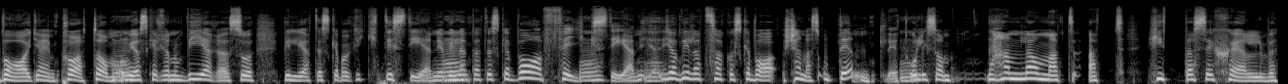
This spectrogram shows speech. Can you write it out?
vad jag än pratar om. Om jag ska renovera så vill jag att det ska vara riktig sten. Jag vill inte att det ska vara fejksten. Jag, jag vill att saker ska vara, kännas ordentligt. Och liksom, det handlar om att, att hitta sig själv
